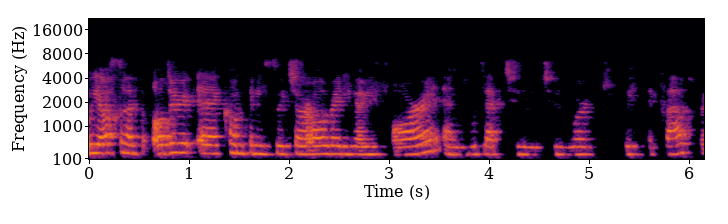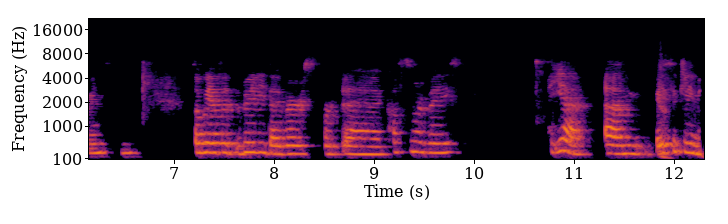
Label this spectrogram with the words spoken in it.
we also have other uh, companies which are already very far and would like to, to work with the cloud, for instance. So we have a really diverse uh, customer base. Yeah, um, basically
